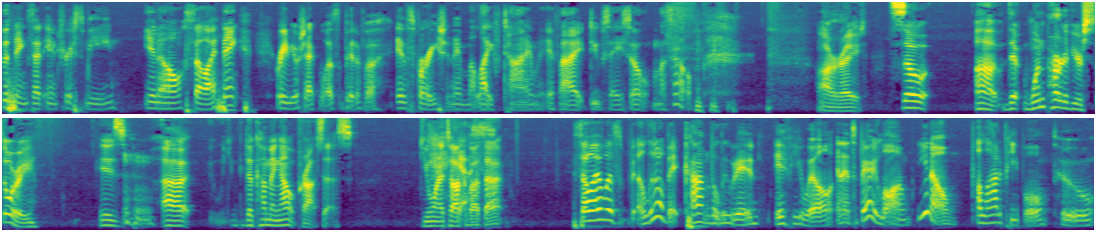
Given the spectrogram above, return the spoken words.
the things that interest me, you know. So I think Radio Shack was a bit of a inspiration in my lifetime, if I do say so myself. All right. So uh, the, one part of your story is mm-hmm. uh, the coming out process. Do you want to talk yes. about that? So it was a little bit convoluted, if you will, and it's very long. You know, a lot of people who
